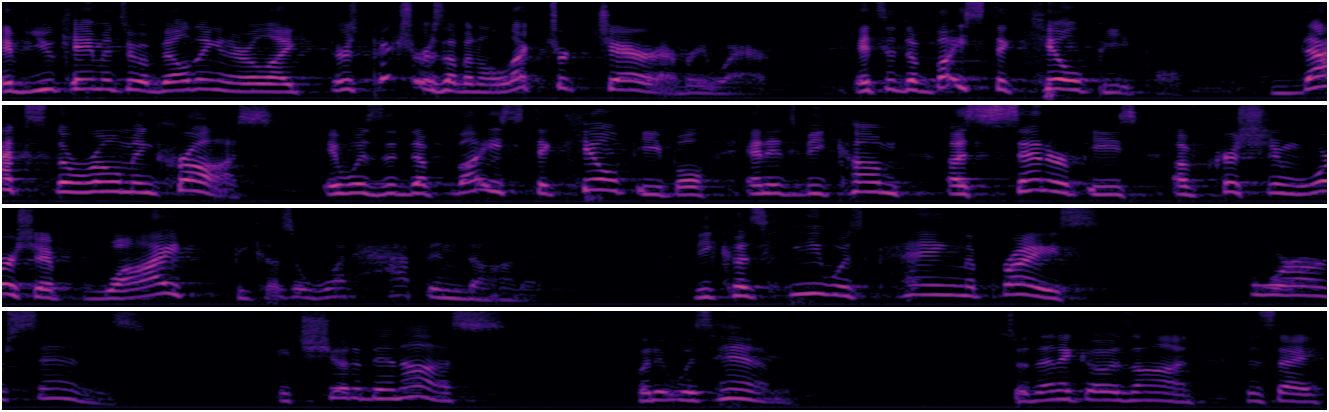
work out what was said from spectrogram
if you came into a building and they're like, "There's pictures of an electric chair everywhere. It's a device to kill people." That's the Roman cross. It was a device to kill people, and it's become a centerpiece of Christian worship. Why? Because of what happened on it. because he was paying the price for our sins. It should have been us, but it was him. So then it goes on to say,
